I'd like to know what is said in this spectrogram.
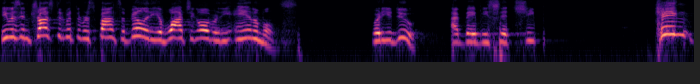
He was entrusted with the responsibility of watching over the animals. What do you do? I babysit sheep. King!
